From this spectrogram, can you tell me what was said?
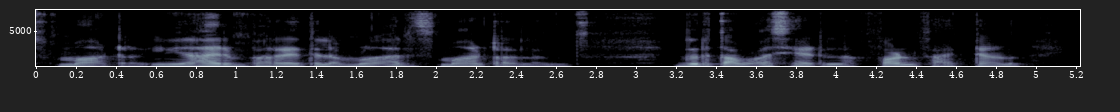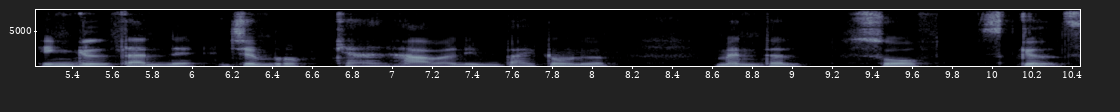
smarter ഇനി ആരും പറയത്തില്ല നമ്മൾ ആരും സ്മാർട്ടർ അല്ല. ഇതൊരു തമാശയായിട്ടല്ല ഫൺ ഫാക്റ്റ് ആണ്. എങ്കിൽ തന്നെ jump rope can have an impact on your mental soft skills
